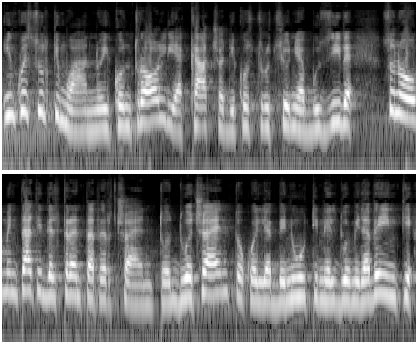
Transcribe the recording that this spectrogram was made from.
In quest'ultimo anno i controlli a caccia di costruzioni abusive sono aumentati del 30%, 200 quelli avvenuti nel 2020,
